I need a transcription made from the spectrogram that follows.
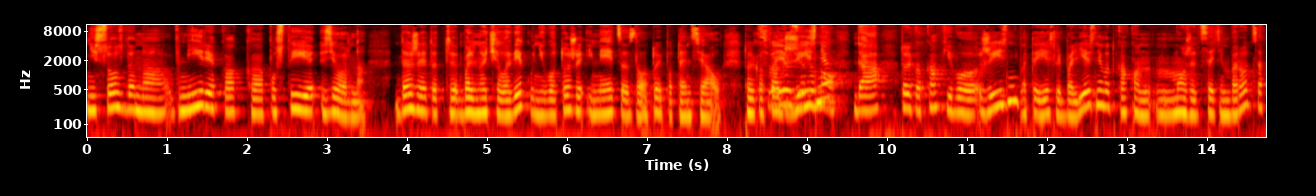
не создано в мире как пустые зерна даже этот больной человек, у него тоже имеется золотой потенциал. Только Свою как жизнь, да, только как его жизнь, это если болезнь, вот как он может с этим бороться,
